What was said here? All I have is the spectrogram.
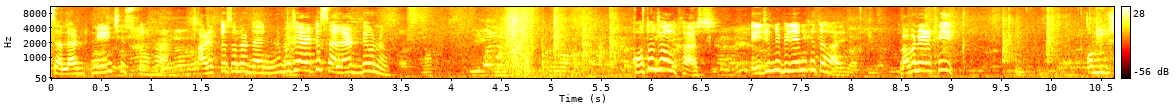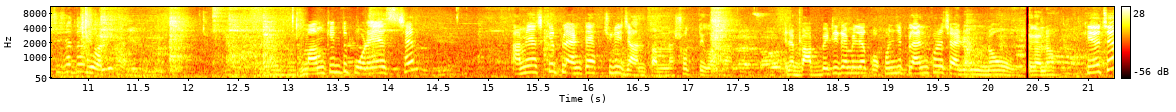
স্যালাড নিয়েছিস তো? হ্যাঁ। আরেকটা স্যালাড দেয়নি না? বলছি আরেকটা স্যালাড দিও না। কত জল খাস? এই জন্য বিরিয়ানি খেতে হয়। বাবা না এটা ঠিক? ও মিষ্টির সাথে জলই খায়। মাম কিন্তু পড়ে এসছে। আমি আজকের প্ল্যানটা অ্যাকচুয়ালি জানতাম না সত্যি কথা। এটা বাপ বেটিরা মিলে কখন যে প্ল্যান করেছে আই ডোন্ট নো গেল। কি হয়েছে?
